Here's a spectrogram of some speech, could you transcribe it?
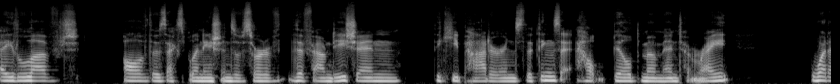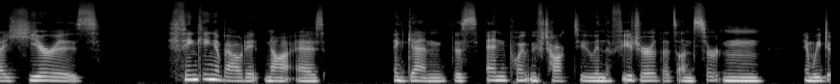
I loved all of those explanations of sort of the foundation, the key patterns, the things that help build momentum, right? What I hear is thinking about it not as, again, this endpoint we've talked to in the future that's uncertain. And we do,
